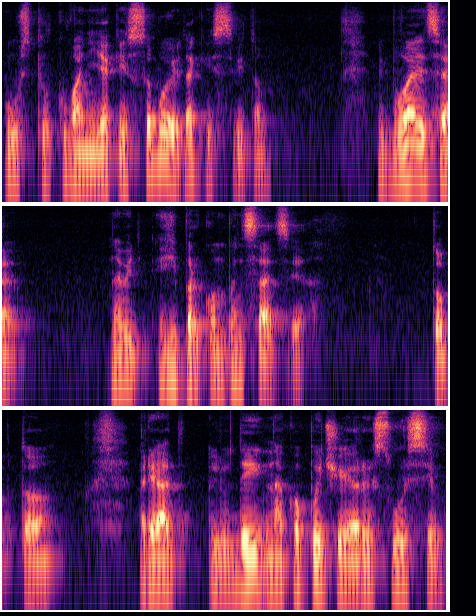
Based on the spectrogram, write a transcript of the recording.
у спілкуванні як із собою, так і з світом. Відбувається навіть гіперкомпенсація. Тобто ряд людей накопичує ресурсів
